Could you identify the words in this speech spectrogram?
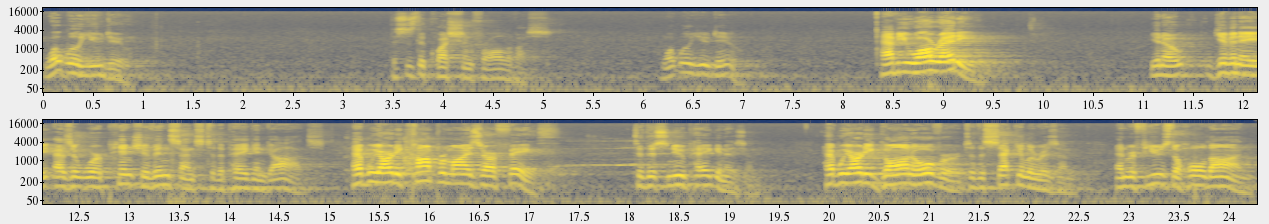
What will you do? This is the question for all of us. What will you do? Have you already, you know, given a, as it were, pinch of incense to the pagan gods? Have we already compromised our faith to this new paganism? Have we already gone over to the secularism and refused to hold on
